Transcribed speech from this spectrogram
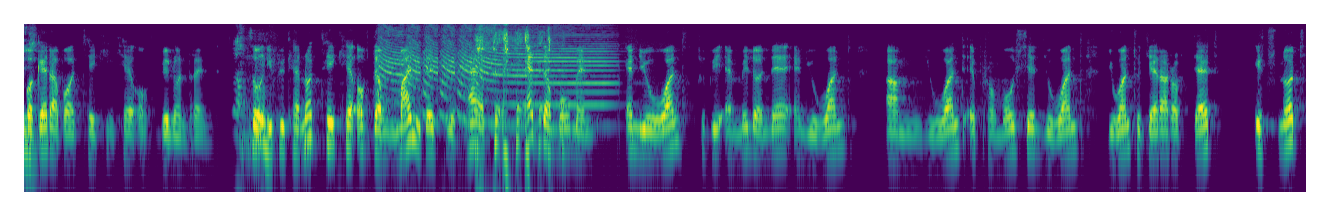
forget about taking care of million rand. So if you cannot take care of the money that you have at the moment, and you want to be a millionaire, and you want um you want a promotion, you want you want to get out of debt, it's not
